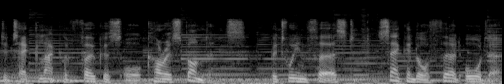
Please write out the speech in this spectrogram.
detect lack of focus or correspondence between first, second or third order,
